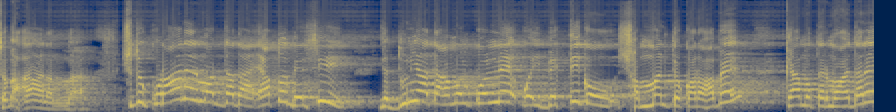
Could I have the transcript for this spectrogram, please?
সুবাহান আল্লাহ শুধু কোরআনের মর্যাদা এত বেশি যে দুনিয়াতে আমল করলে ওই ব্যক্তিকেও সম্মানিত করা হবে। কেমতের ময়দানে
